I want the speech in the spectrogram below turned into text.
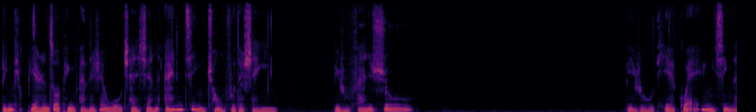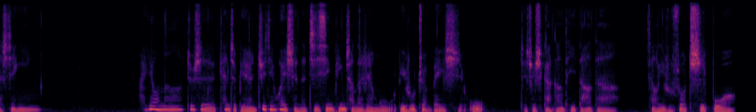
聆听别人做平凡的任务，产生安静重复的声音。例如翻书，例如铁轨运行的声音，还有呢，就是看着别人聚精会神的执行平常的任务，例如准备食物，这就是刚刚提到的。像例如说吃播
